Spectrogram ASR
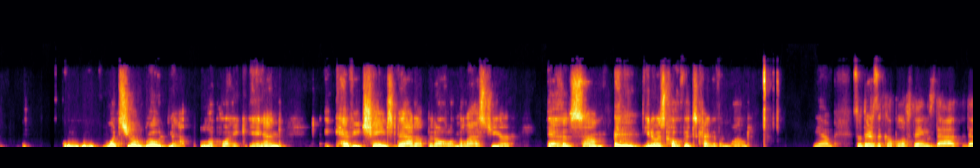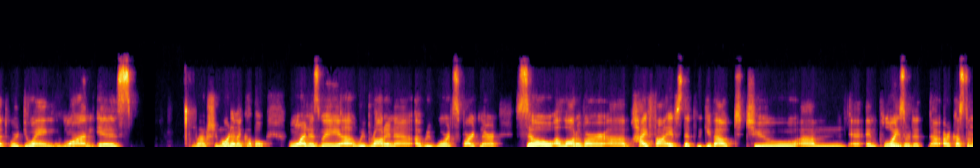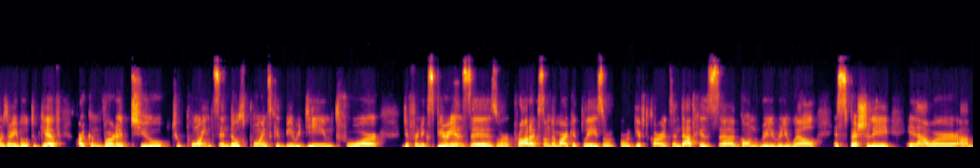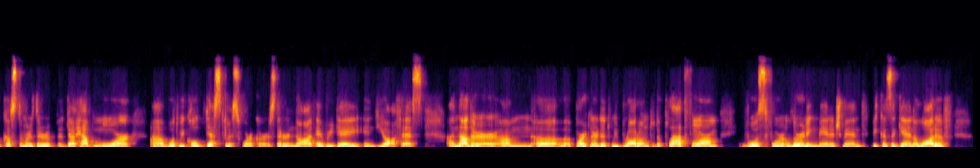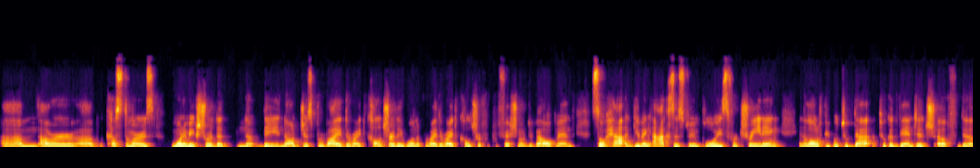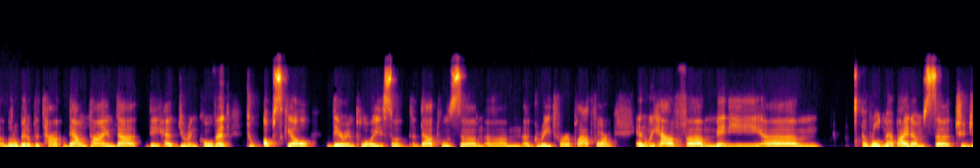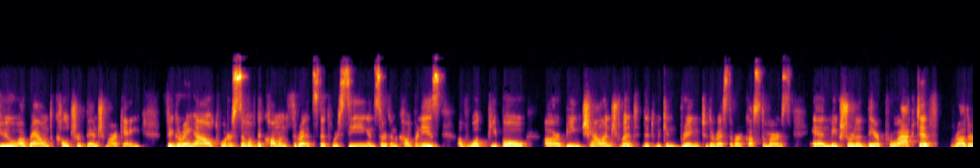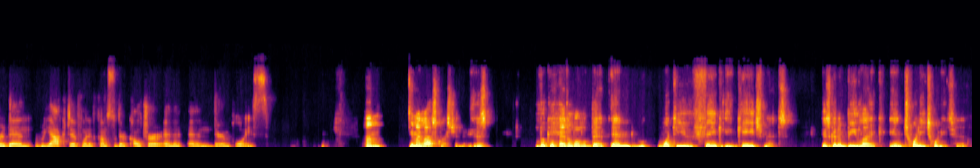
what's your roadmap look like and have you changed that up at all in the last year as um, you know as covid's kind of unwound yeah. So there's a couple of things that that we're doing. One is well actually more than a couple. One is we uh, we brought in a, a, rewards partner. So a lot of our uh, high fives that we give out to um, employees or that our customers are able to give are converted to to points. And those points can be redeemed for different experiences or products on the marketplace or, or gift cards. And that has uh, gone really, really well, especially in our um, customers that, are, that have more uh, what we call deskless workers that are not every day in the office. Another um, uh, partner that we brought onto the platform was for learning management, because again, a lot of um, our uh, customers want to make sure that no, they not just provide the right culture, they want to provide the right culture for professional development. So ha- giving access to employees for training, and a lot of people took that took advantage of the a little bit of the ta- downtime that they had during COVID to upskill their employees. So that was um, um, great for our platform. And we have uh, many um, roadmap items uh, to do around culture benchmarking, figuring out what are some of the common threads that we're seeing in certain companies of what people are being challenged with that we can bring to the rest of our customers and make sure that they're proactive rather than reactive when it comes to their culture and, and their employees. Um, and my last question is look ahead a little bit and what do you think engagement is going to be like in 2022?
